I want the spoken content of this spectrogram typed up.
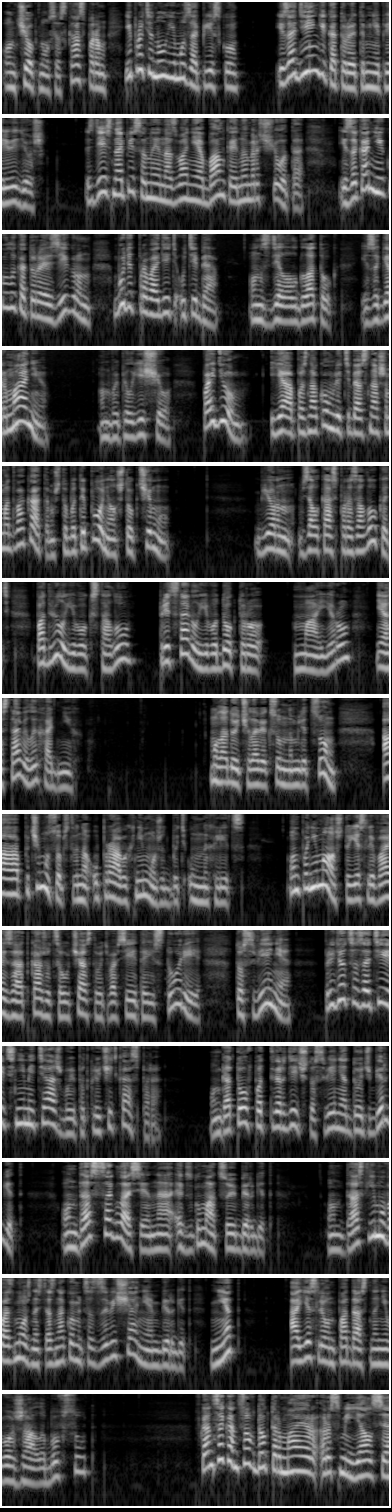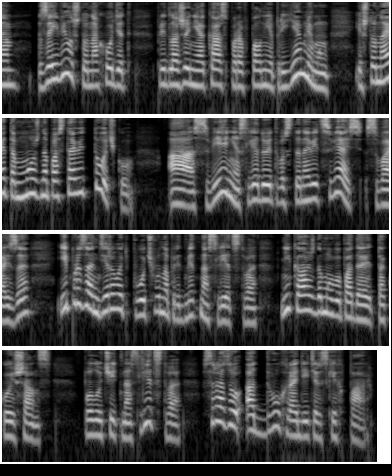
Он чокнулся с Каспаром и протянул ему записку. И за деньги, которые ты мне переведешь. Здесь написаны название банка и номер счета. И за каникулы, которые Зигрун будет проводить у тебя. Он сделал глоток. И за Германию. Он выпил еще. Пойдем, я познакомлю тебя с нашим адвокатом, чтобы ты понял, что к чему. Бьорн взял Каспара за локоть, подвел его к столу, представил его доктору Майеру и оставил их одних. Молодой человек с умным лицом, а почему, собственно, у правых не может быть умных лиц? Он понимал, что если Вайза откажутся участвовать во всей этой истории, то Свене придется затеять с ними тяжбу и подключить Каспара. Он готов подтвердить, что Свеня — дочь Бергет. Он даст согласие на эксгумацию Бергет — он даст ему возможность ознакомиться с завещанием Биргит? Нет? А если он подаст на него жалобу в суд? В конце концов доктор Майер рассмеялся, заявил, что находит предложение Каспара вполне приемлемым и что на этом можно поставить точку, а Свене следует восстановить связь с Вайзе и прозондировать почву на предмет наследства. Не каждому выпадает такой шанс – получить наследство сразу от двух родительских пар.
